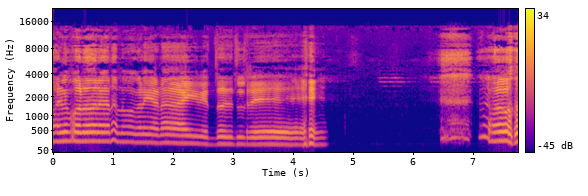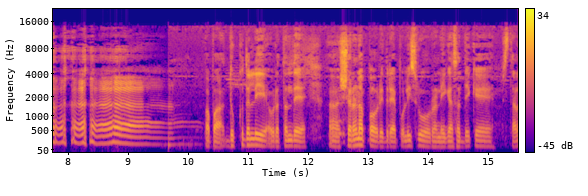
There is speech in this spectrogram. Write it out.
ಒಳ್ಳೆ ಬರೋದ್ರ ನನ್ನ ಮಗಳಿಗೆ ಹಣ ಪಾಪ ದುಃಖದಲ್ಲಿ ಅವರ ತಂದೆ ಶರಣಪ್ಪ ಅವರಿದ್ರೆ ಪೊಲೀಸರು ಅವರನ್ನ ಈಗ ಸದ್ಯಕ್ಕೆ ಸ್ಥಳ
